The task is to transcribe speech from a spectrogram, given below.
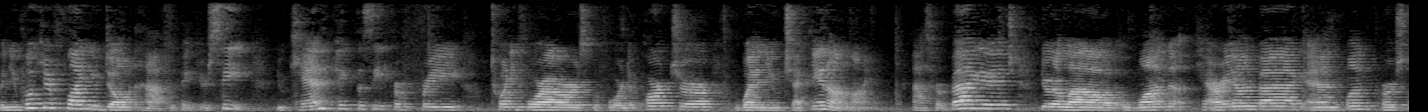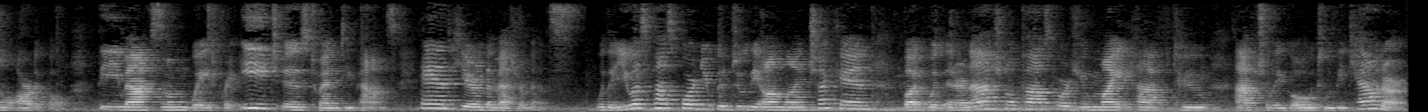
When you book your flight, you don't have to pick your seat. You can pick the seat for free 24 hours before departure when you check in online. As for baggage, you're allowed one carry-on bag and one personal article. The maximum weight for each is 20 pounds. And here are the measurements. With a US passport, you could do the online check-in, but with international passports, you might have to actually go to the counter.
